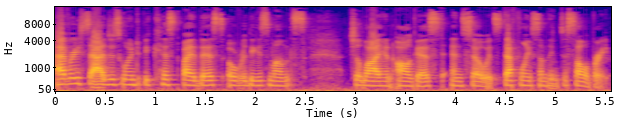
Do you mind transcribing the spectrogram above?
Every Sag is going to be kissed by this over these months, July and August, and so it's definitely something to celebrate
